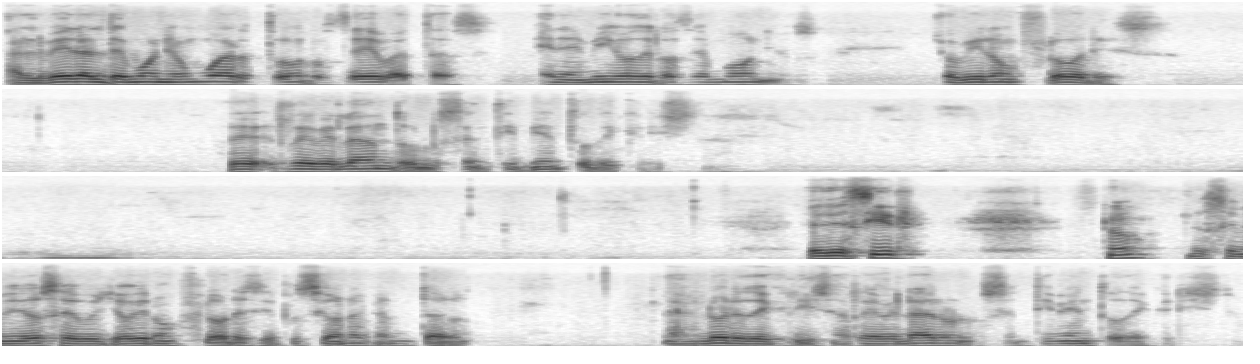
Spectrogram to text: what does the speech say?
Al ver al demonio muerto, los devatas, enemigos de los demonios, llovieron flores, revelando los sentimientos de Krishna. Es decir, ¿no? los semidioses oyeron flores y pusieron a cantar la gloria de Krishna, revelaron los sentimientos de Krishna.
